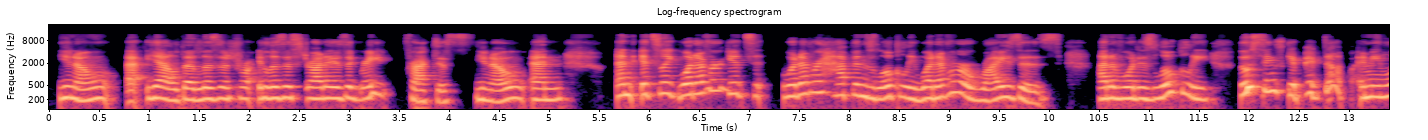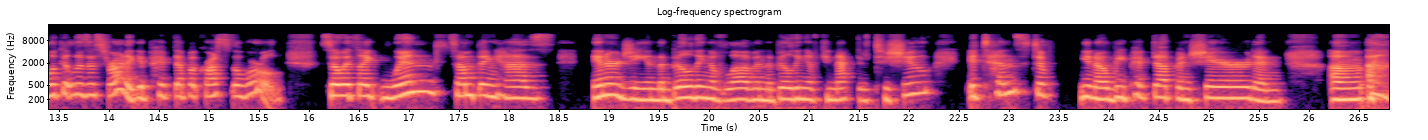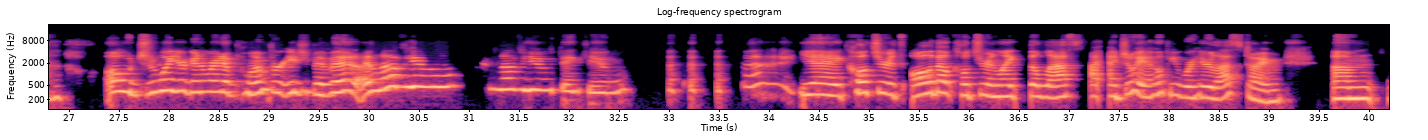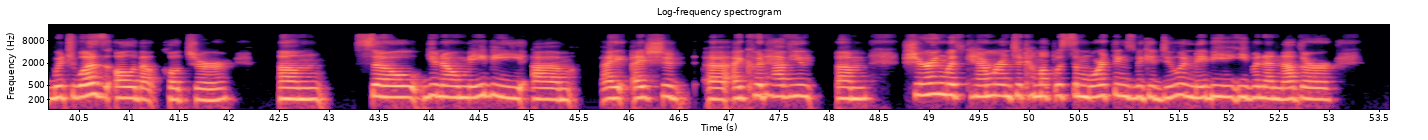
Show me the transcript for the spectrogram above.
you know, uh, yeah, Lysistrata is a great practice, you know, and and it's like whatever gets whatever happens locally whatever arises out of what is locally those things get picked up i mean look at Lysistrata get picked up across the world so it's like when something has energy and the building of love and the building of connective tissue it tends to you know be picked up and shared and um oh joy you're gonna write a poem for each pivot i love you i love you thank you Yay, culture. It's all about culture. And like the last, I, I Joy, I hope you were here last time, um, which was all about culture. Um, so, you know, maybe um, I, I should, uh, I could have you um, sharing with Cameron to come up with some more things we could do and maybe even another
